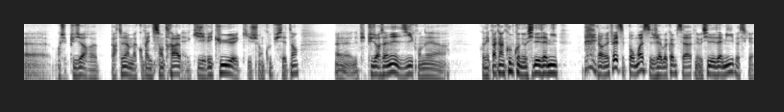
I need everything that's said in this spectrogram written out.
bon, j'ai plusieurs euh, partenaires, ma compagne centrale, avec qui j'ai vécu, avec qui je suis en couple depuis 7 ans, euh, depuis plusieurs années, dit qu'on est, euh, qu'on n'est pas qu'un couple, qu'on est aussi des amis. Et en effet, c'est pour moi, c'est- je la vois comme ça. On est aussi des amis parce que, et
